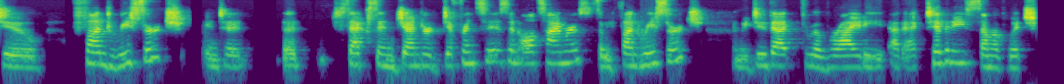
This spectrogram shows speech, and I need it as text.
to fund research into the sex and gender differences in alzheimer's. So we fund research and we do that through a variety of activities, some of which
